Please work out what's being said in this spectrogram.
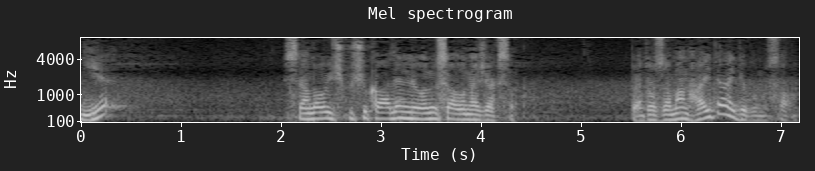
Niye? Sen o üç buçuk halinle onu savunacaksın. Ben o zaman haydi haydi bunu savunurum.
